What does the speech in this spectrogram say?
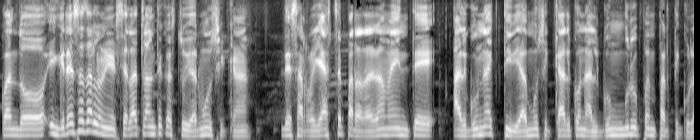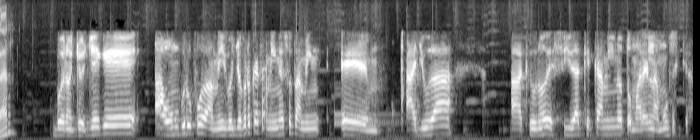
Cuando ingresas a la Universidad del Atlántico a estudiar música, ¿desarrollaste paralelamente alguna actividad musical con algún grupo en particular? Bueno, yo llegué a un grupo de amigos. Yo creo que también eso también eh, ayuda a que uno decida qué camino tomar en la música.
